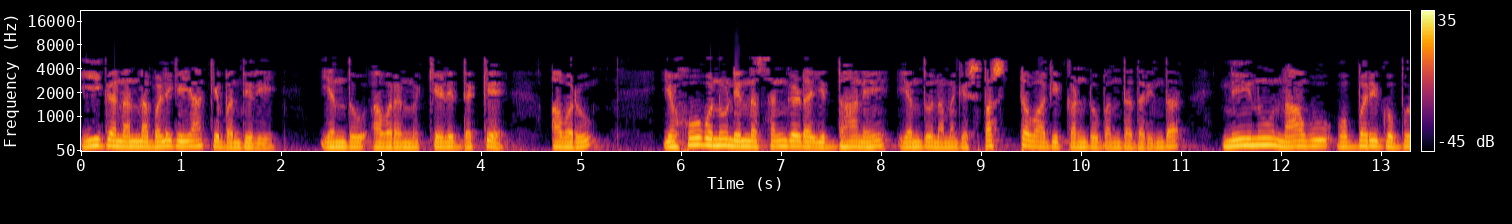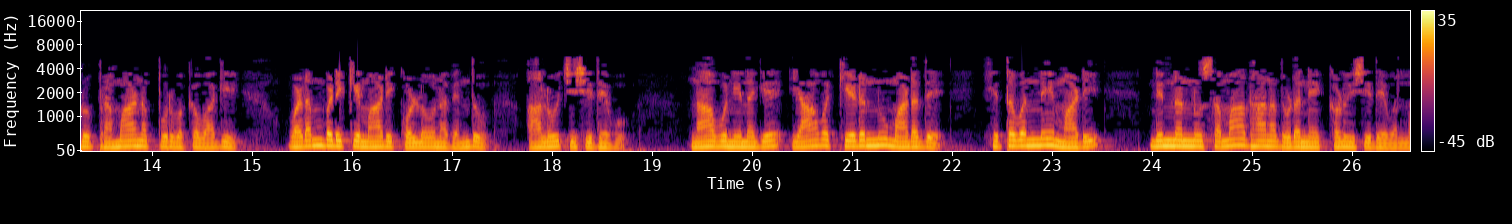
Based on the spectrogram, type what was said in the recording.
ಈಗ ನನ್ನ ಬಳಿಗೆ ಯಾಕೆ ಬಂದಿರಿ? ಎಂದು ಅವರನ್ನು ಕೇಳಿದ್ದಕ್ಕೆ ಅವರು, ಯಹೋವನು ನಿನ್ನ ಸಂಗಡ ಇದ್ದಾನೆ ಎಂದು ನಮಗೆ ಸ್ಪಷ್ಟವಾಗಿ ಕಂಡು ಬಂದದರಿಂದ ನೀನು ನಾವು ಒಬ್ಬರಿಗೊಬ್ಬರು ಪ್ರಮಾಣಪೂರ್ವಕವಾಗಿ ಒಡಂಬಡಿಕೆ ಮಾಡಿಕೊಳ್ಳೋಣವೆಂದು ಆಲೋಚಿಸಿದೆವು. ನಾವು ನಿನಗೆ ಯಾವ ಕೇಡನ್ನೂ ಮಾಡದೆ ಹಿತವನ್ನೇ ಮಾಡಿ ನಿನ್ನನ್ನು ಸಮಾಧಾನದೊಡನೆ ಕಳುಹಿಸಿದೆವಲ್ಲ.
